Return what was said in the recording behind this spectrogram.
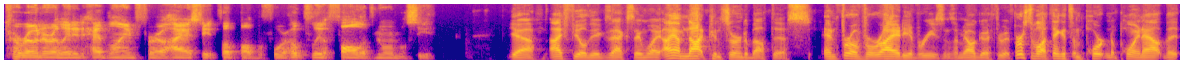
corona related headline for Ohio State football before hopefully a fall of normalcy. Yeah, I feel the exact same way. I am not concerned about this, and for a variety of reasons. I mean, I'll go through it. First of all, I think it's important to point out that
